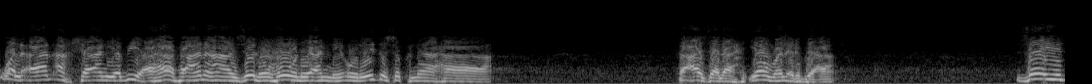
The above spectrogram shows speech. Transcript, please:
والآن أخشى أن يبيعها فأنا أعزله لأني أريد سكناها. فعزله يوم الاربعاء. زيد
